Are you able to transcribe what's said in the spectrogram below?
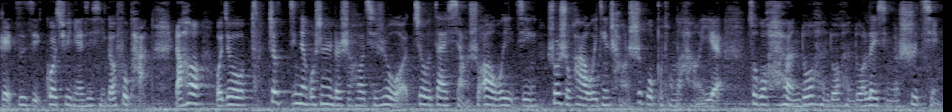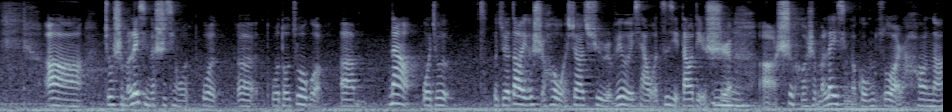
给自己过去一年进行一个复盘，然后我就这今年过生日的时候，其实我就在想说，哦，我已经说实话，我已经尝试过不同的行业，做过很多很多很多类型的事情，啊，就什么类型的事情我我呃我都做过，呃，那我就。我觉得到一个时候，我需要去 review 一下我自己到底是呃适合什么类型的工作，然后呢，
